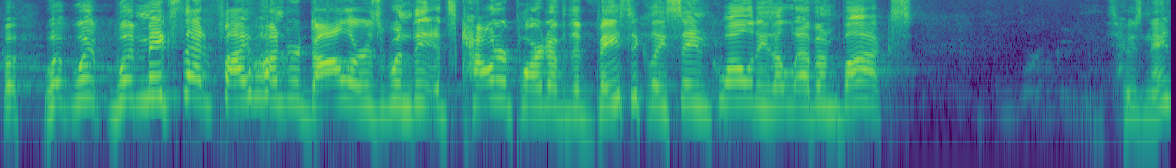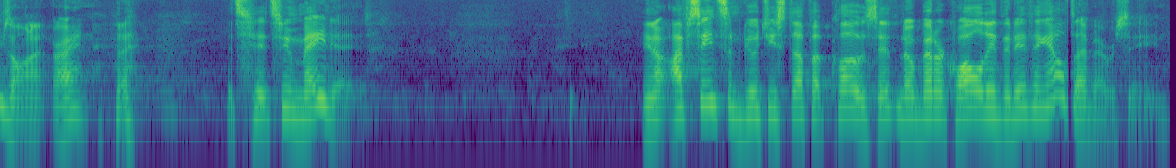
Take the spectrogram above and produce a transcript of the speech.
What, what, what makes that $500 when the, its counterpart of the basically same quality is 11 bucks? It's whose name's on it, right? it's, it's who made it. You know, I've seen some Gucci stuff up close. It's no better quality than anything else I've ever seen.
